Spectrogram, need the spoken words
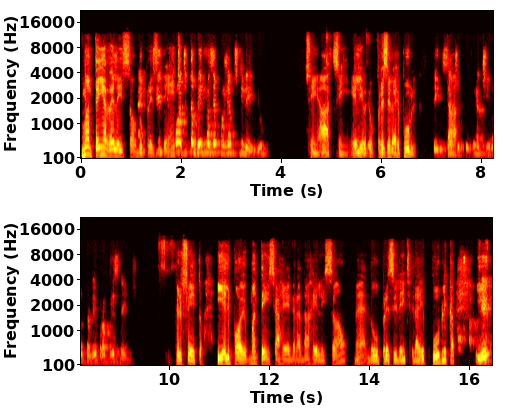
mantém a reeleição do é, presidente. Pode também fazer projetos de lei, viu? Sim, ah, sim. Ele, o presidente da República. Tem iniciativa tá. legislativa também o próprio presidente. Perfeito. E ele pode mantém-se a regra da reeleição, né, do presidente da República. e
